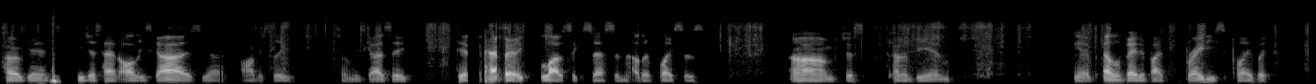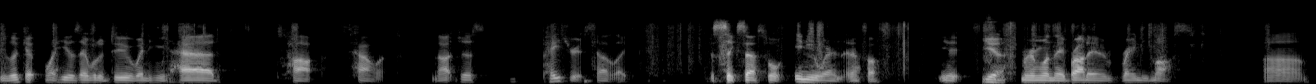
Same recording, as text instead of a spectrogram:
Hogan. He just had all these guys. You know, obviously some of these guys they did have a lot of success in other places. Um, just kind of being you know elevated by Brady's play, but you look at what he was able to do when he had top talent, not just Patriots talent, like successful anywhere in the NFL. You Yeah. remember when they brought in Randy Moss? Um,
